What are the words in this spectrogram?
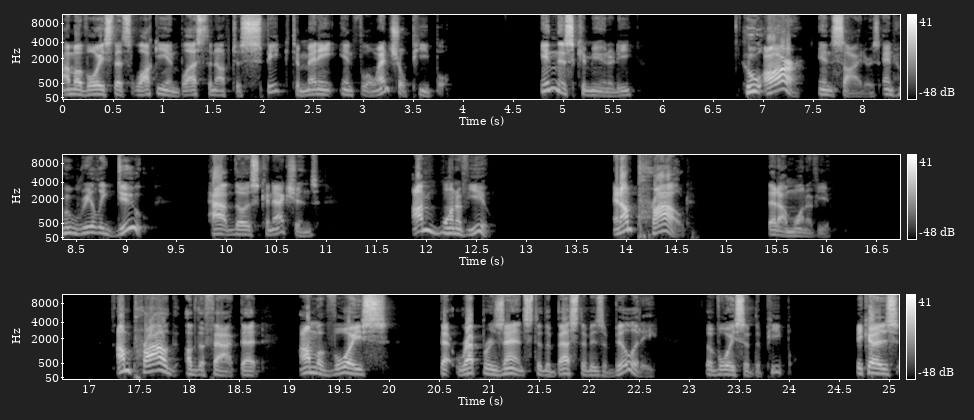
I'm a voice that's lucky and blessed enough to speak to many influential people in this community who are insiders and who really do have those connections. I'm one of you. And I'm proud that I'm one of you. I'm proud of the fact that I'm a voice that represents, to the best of his ability, the voice of the people. Because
